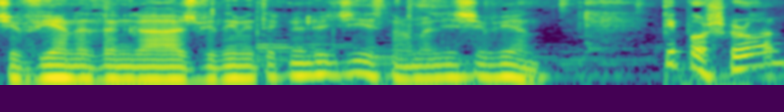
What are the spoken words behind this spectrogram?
që vjen edhe nga zhvillimi i teknologjisë, normalisht që vjen. Ti po shkruan?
